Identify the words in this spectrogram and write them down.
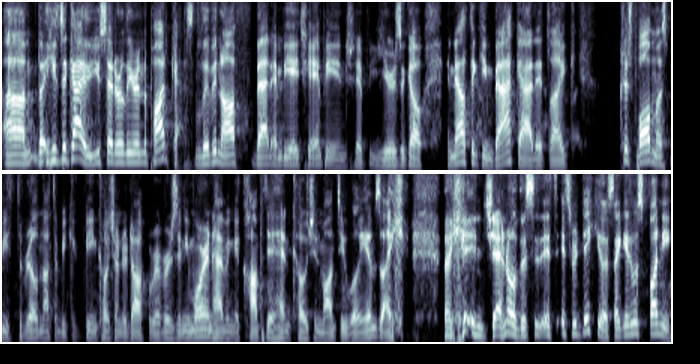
Um, but he's the guy who you said earlier in the podcast, living off that NBA championship years ago. And now thinking back at it, like Chris Paul must be thrilled not to be being coached under Doc Rivers anymore and having a competent head coach in Monty Williams. Like, like in general, this is it's it's ridiculous. Like it was funny.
